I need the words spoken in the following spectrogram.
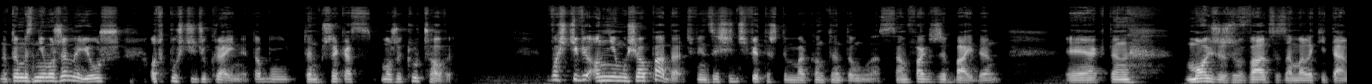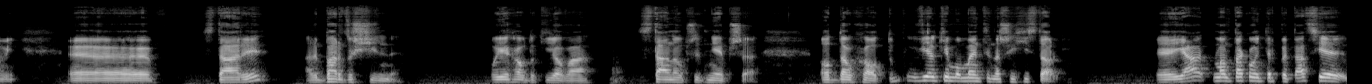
Natomiast nie możemy już odpuścić Ukrainy. To był ten przekaz może kluczowy. Właściwie on nie musiał padać, więc ja się dziwię też tym malkontentom u nas. Sam fakt, że Biden, e, jak ten Mojżesz w walce z Amalekitami, e, stary, ale bardzo silny, pojechał do Kijowa, stanął przy Dnieprze, oddał hołd. To były wielkie momenty naszej historii. E, ja mam taką interpretację,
